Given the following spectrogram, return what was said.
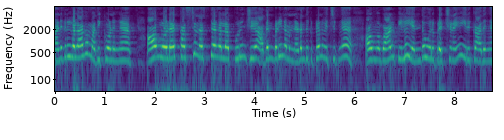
மனிதர்களாக மதிக்கணுங்க. அவங்களோட கஷ்ட நஷ்டங்களை புரிஞ்சு அதன்படி நம்ம நடந்துக்கிட்டோம்னு வச்சுக்கோங்க. அவங்க வாழ்க்கையில எந்த ஒரு பிரச்சனையும் இருக்காதுங்க.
